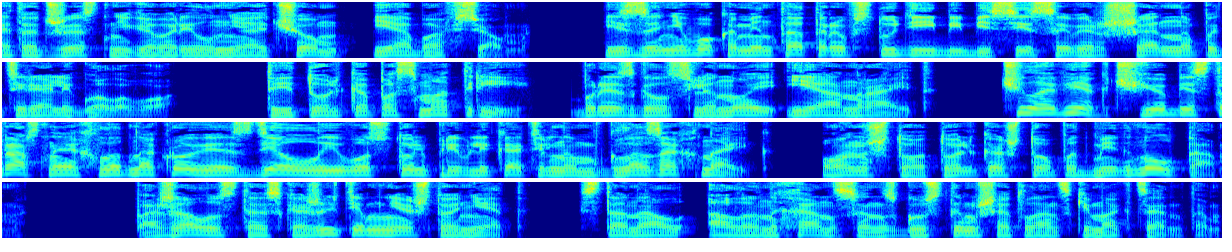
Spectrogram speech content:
Этот жест не говорил ни о чем и обо всем. Из-за него комментаторы в студии BBC совершенно потеряли голову. «Ты только посмотри!» – брызгал слюной Иоанн Райт. Человек, чье бесстрастное хладнокровие сделало его столь привлекательным в глазах Найк. Он что, только что подмигнул там? «Пожалуйста, скажите мне, что нет», – стонал Алан Хансен с густым шотландским акцентом.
